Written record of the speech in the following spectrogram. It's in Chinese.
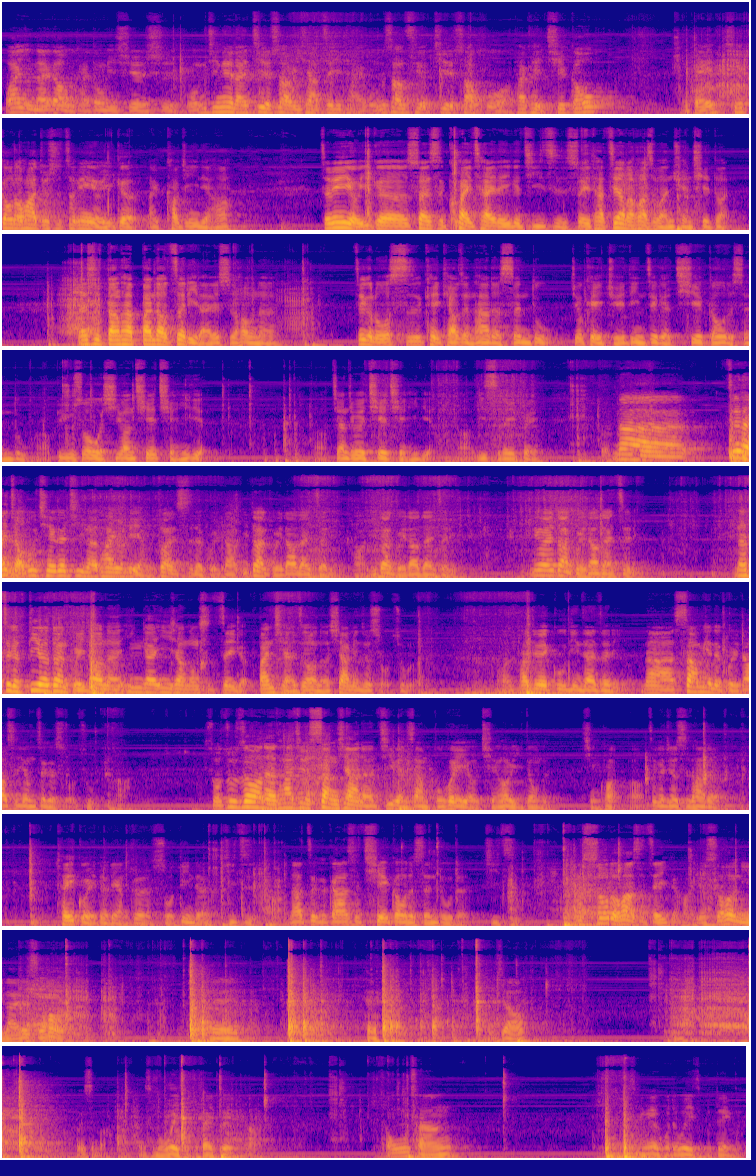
欢迎来到舞台动力实验室。我们今天来介绍一下这一台，我们上次有介绍过，它可以切钩。OK，切钩的话就是这边有一个，来靠近一点哈，这边有一个算是快拆的一个机制，所以它这样的话是完全切断。但是当它搬到这里来的时候呢，这个螺丝可以调整它的深度，就可以决定这个切钩的深度啊。比如说我希望切浅一点，啊，这样就会切浅一点啊，以此类推。那这台角度切割器呢，它有两段式的轨道，一段轨道在这里啊，一段轨道在这里，另外一段轨道在这里。那这个第二段轨道呢，应该印象中是这个，搬起来之后呢，下面就锁住了，啊，它就会固定在这里。那上面的轨道是用这个锁住，啊，锁住之后呢，它就上下呢基本上不会有前后移动的情况，哦，这个就是它的推轨的两个锁定的机制，啊，那这个刚刚是切钩的深度的机制，那收的话是这个，哈，有时候你来的时候，哎，嘿，等一下哦。为什么？为什么位置不太对啊？通常是因为我的位置不对嘛？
